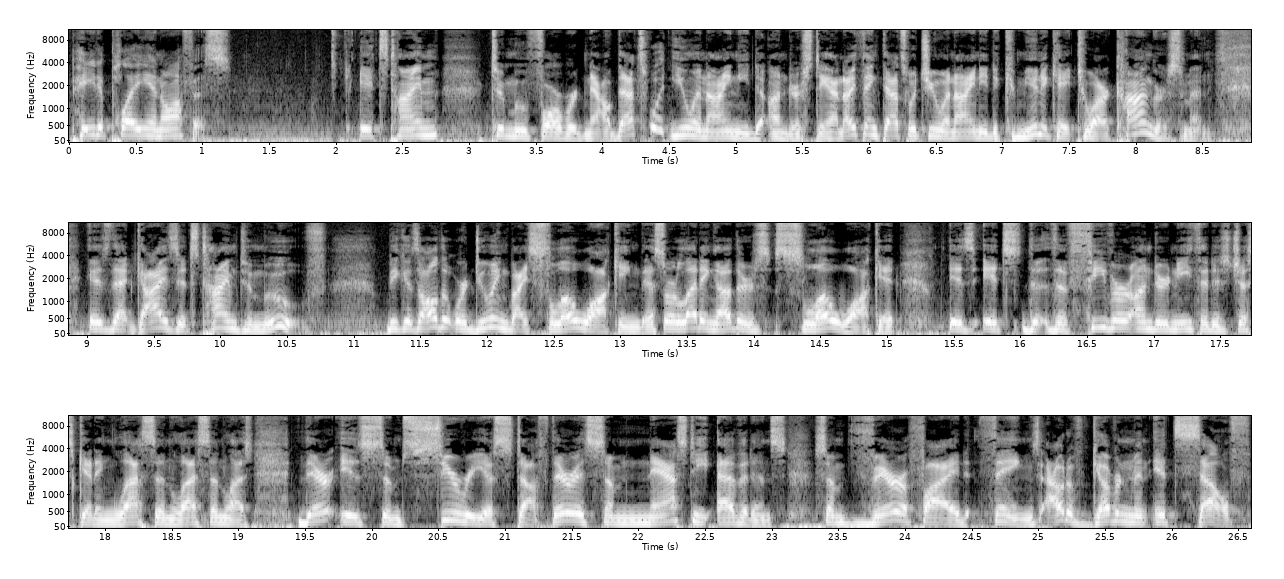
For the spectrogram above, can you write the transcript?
pay to play in office it's time to move forward now. That's what you and I need to understand. I think that's what you and I need to communicate to our congressmen is that guys, it's time to move because all that we're doing by slow walking this or letting others slow walk it is it's the, the fever underneath it is just getting less and less and less. There is some serious stuff. There is some nasty evidence, some verified things out of government itself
